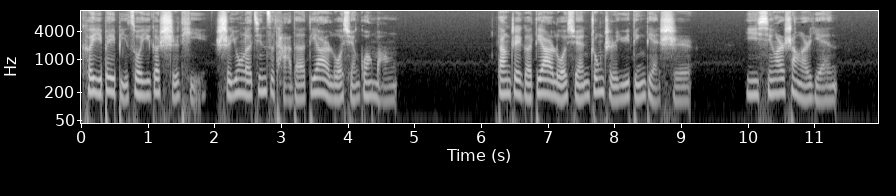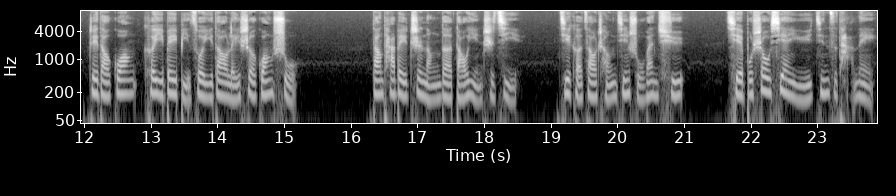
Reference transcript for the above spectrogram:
可以被比作一个实体使用了金字塔的第二螺旋光芒。当这个第二螺旋终止于顶点时，以形而上而言，这道光可以被比作一道镭射光束。当它被智能的导引之际，即可造成金属弯曲，且不受限于金字塔内。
